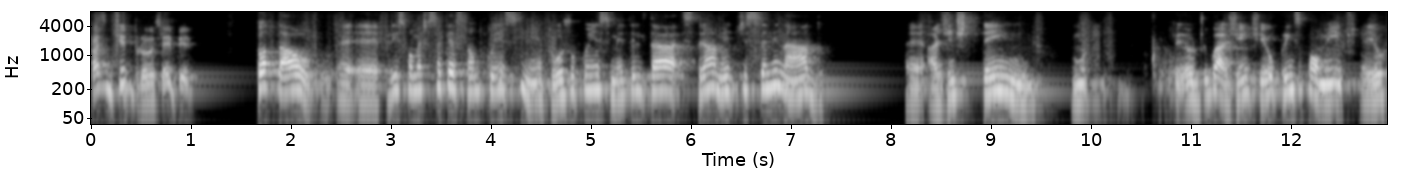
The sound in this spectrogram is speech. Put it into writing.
Faz sentido para você, Pedro? Total, é, é, principalmente essa questão do conhecimento. Hoje o conhecimento ele está extremamente disseminado. É, a gente tem, eu digo a gente, eu principalmente, né, eu,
